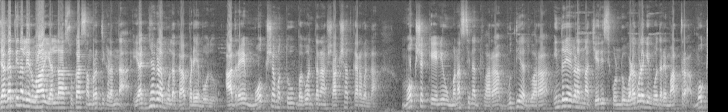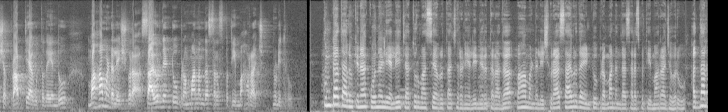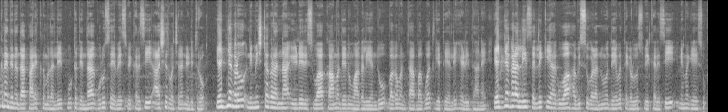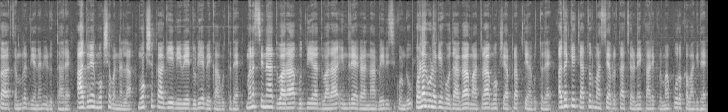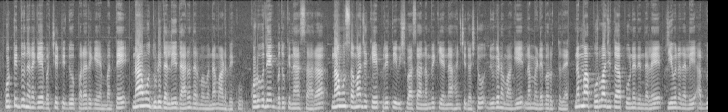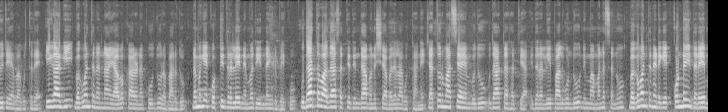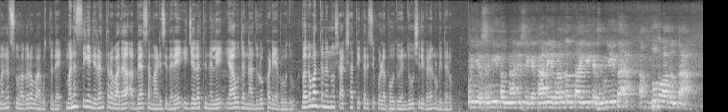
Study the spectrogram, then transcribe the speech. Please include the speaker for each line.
Speaker 1: ಜಗತ್ತಿನಲ್ಲಿರುವ ಎಲ್ಲ ಸುಖ ಸಮೃದ್ಧಿಗಳನ್ನು ಯಜ್ಞಗಳ ಮೂಲಕ ಪಡೆಯಬಹುದು. ಆದರೆ ಮೋಕ್ಷ ಮತ್ತು ಭಗವಂತನ ಸಾಕ್ಷಾತ್ಕಾರವಲ್ಲ. ಮೋಕ್ಷಕ್ಕೆ ನೀವು ಮನಸ್ಸಿನ ದ್ವಾರ, ಬುದ್ಧಿಯ ದ್ವಾರ, ಇಂದ್ರಿಯಗಳನ್ನು ಛೇದಿಸಿಕೊಂಡು ಒಳಗೊಳಗೆ ಹೋದರೆ ಮಾತ್ರ ಮೋಕ್ಷ ಪ್ರಾಪ್ತಿಯಾಗುತ್ತದೆ ಎಂದು ಮಹಾಮಂಡಲೇಶ್ವರ ಸಾವಿರದ ಎಂಟು ಬ್ರಹ್ಮಾನಂದ ಸರಸ್ವತಿ ಮಹಾರಾಜ್ ನುಡಿದರು.
Speaker 2: ಕುಮಟಾ ತಾಲೂಕಿನ ಕೋನಹಳ್ಳಿಯಲ್ಲಿ ಚಾತುರ್ಮಾಸ್ಯ ವೃತ್ತಾಚರಣೆಯಲ್ಲಿ ನಿರತರಾದ ಮಹಾಮಂಡಲೇಶ್ವರ ಸಾವಿರದ ಎಂಟು ಬ್ರಹ್ಮಾನಂದ ಸರಸ್ವತಿ ಮಹಾರಾಜ್ ಅವರು ಹದಿನಾಲ್ಕನೇ ದಿನದ ಕಾರ್ಯಕ್ರಮದಲ್ಲಿ ಕೂಟದಿಂದ ಗುರು ಸೇವೆ ಸ್ವೀಕರಿಸಿ ಆಶೀರ್ವಚನ ನೀಡಿದರು. ಯಜ್ಞಗಳು ನಿಮಿಷ್ಟಗಳನ್ನ ಈಡೇರಿಸುವ ಕಾಮಧೇನುವಾಗಲಿ ಎಂದು ಭಗವಂತ ಭಗವದ್ಗೀತೆಯಲ್ಲಿ ಹೇಳಿದ್ದಾನೆ. ಯಜ್ಞಗಳಲ್ಲಿ ಸಲ್ಲಿಕೆಯಾಗುವ ಹವಿಸ್ಸುಗಳನ್ನು ದೇವತೆಗಳು ಸ್ವೀಕರಿಸಿ ನಿಮಗೆ ಸುಖ ಸಮೃದ್ಧಿಯನ್ನು ನೀಡುತ್ತಾರೆ. ಆದರೆ ಮೋಕ್ಷವನ್ನಲ್ಲ. ಮೋಕ್ಷಕ್ಕಾಗಿ ನೀವೇ ದುಡಿಯಬೇಕಾಗುತ್ತದೆ. ಮನಸ್ಸಿನ ದ್ವಾರ, ಬುದ್ಧಿಯ ದ್ವಾರ, ಇಂದ್ರಿಯಗಳನ್ನ ಭೇದಿಸಿಕೊಂಡು ಒಳಗೊಳಗೆ ಹೋದಾಗ ಮಾತ್ರ ಮೋಕ್ಷ ಪ್ರಾಪ್ತಿಯಾಗುತ್ತದೆ. ಅದಕ್ಕೆ ಚಾತುರ್ಮಾಸ್ಯ ವ್ರತಾಚರಣೆ ಕಾರ್ಯಕ್ರಮ ಪೂರಕವಾಗಿದೆ. ಕೊಟ್ಟಿದ್ದು ನನಗೆ ಬಚ್ಚಿಟ್ಟಿದ್ದು ಪರರಿಗೆ ಎಂಬಂತೆ ನಾವು ದುಡಿದಲ್ಲಿ ದಾನ ಧರ್ಮವನ್ನ ಮಾಡಬೇಕು. ಕೊಡುವುದೇ ಬದುಕಿನ ಸಾರ. ನಾವು ಸಮಾಜಕ್ಕೆ ಪ್ರೀತಿ, ವಿಶ್ವಾಸ, ನಂಬಿಕೆಯನ್ನ ಹಂಚಿದಷ್ಟು ದ್ವಿಗುಣವಾಗಿ ನಮ್ಮೆಡೆ ಬರುತ್ತದೆ. ನಮ್ಮ ಪೂರ್ವಾಜಿತ ಪುಣ್ಯದಿಂದಲೇ ಜೀವನದಲ್ಲಿ ಅಭ್ಯುದಯವಾಗುತ್ತದೆ. ಹೀಗಾಗಿ ಭಗವಂತನನ್ನ ಯಾವ ಕಾರಣಕ್ಕೂ ದೂರಬಾರದು. ನಮಗೆ ಕೊಟ್ಟಿದ್ರಲ್ಲೇ ನೆಮ್ಮದಿಯಿಂದ ಇರಬೇಕು. ಉದಾತ್ತವಾದ ಸತ್ಯದಿಂದ ಮನುಷ್ಯ ಬದಲಾಗುತ್ತಾನೆ. ಚಾತುರ್ಮಾಸ್ಯ ಎಂಬುದು ಉದಾತ್ತ ಸತ್ಯ. ಇದರಲ್ಲಿ ಪಾಲ್ಗೊಂಡು ನಿಮ್ಮ ಮನಸ್ಸನ್ನು ಭಗವಂತನೆಡೆಗೆ ಕೊಂಡೊಯ್ದರೆ ಮನಸ್ಸು ಹಗುರವಾಗುತ್ತದೆ. ಮನಸ್ಸಿಗೆ ನಿರಂತರವಾದ ಅಭ್ಯಾಸ ಮಾಡಿಸಿದರೆ ಈ ಜಗತ್ತಿನಲ್ಲಿ ಯಾವುದನ್ನಾದರೂ ಪಡೆಯಬಹುದು. ಭಗವಂತನನ್ನು ಸಾಕ್ಷಾತ್ಕರಿಸಿಕೊಳ್ಳಬಹುದು ಎಂದು ಶ್ರೀಗಳು ನುಡಿದರು.
Speaker 3: ತಾನೇ ಗೀತೆ ಸಂಗೀತ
